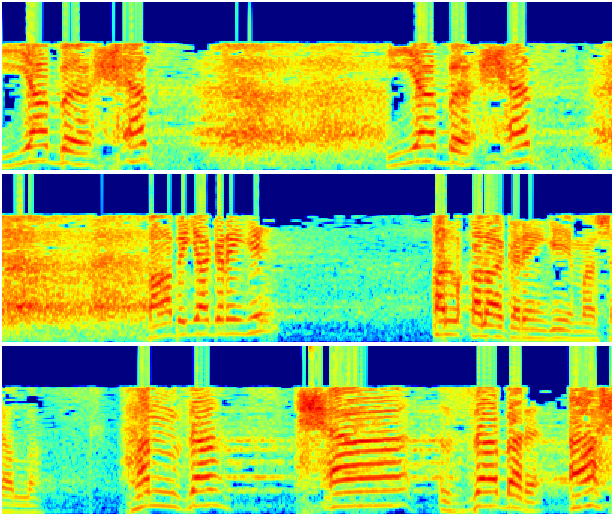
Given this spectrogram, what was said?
یب. حس. یب حس وہاں پہ کیا کریں گے؟ قل قلا کریں گے ماشاء اللہ حمزہ زبر اح.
